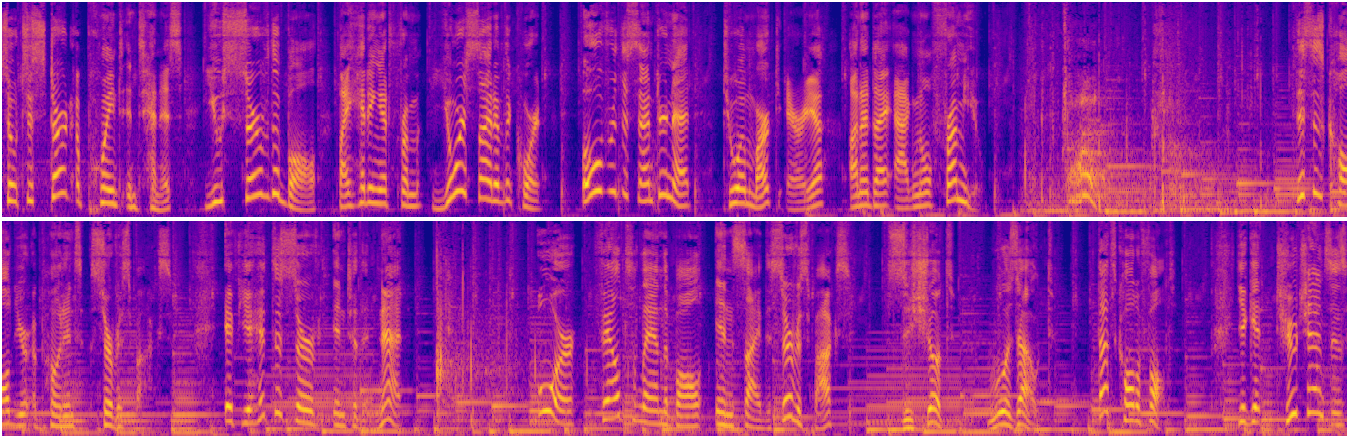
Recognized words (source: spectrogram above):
So, to start a point in tennis, you serve the ball by hitting it from your side of the court over the center net to a marked area on a diagonal from you. This is called your opponent's service box. If you hit the serve into the net, or fail to land the ball inside the service box, The shot was out. that's called a fault. You get two chances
